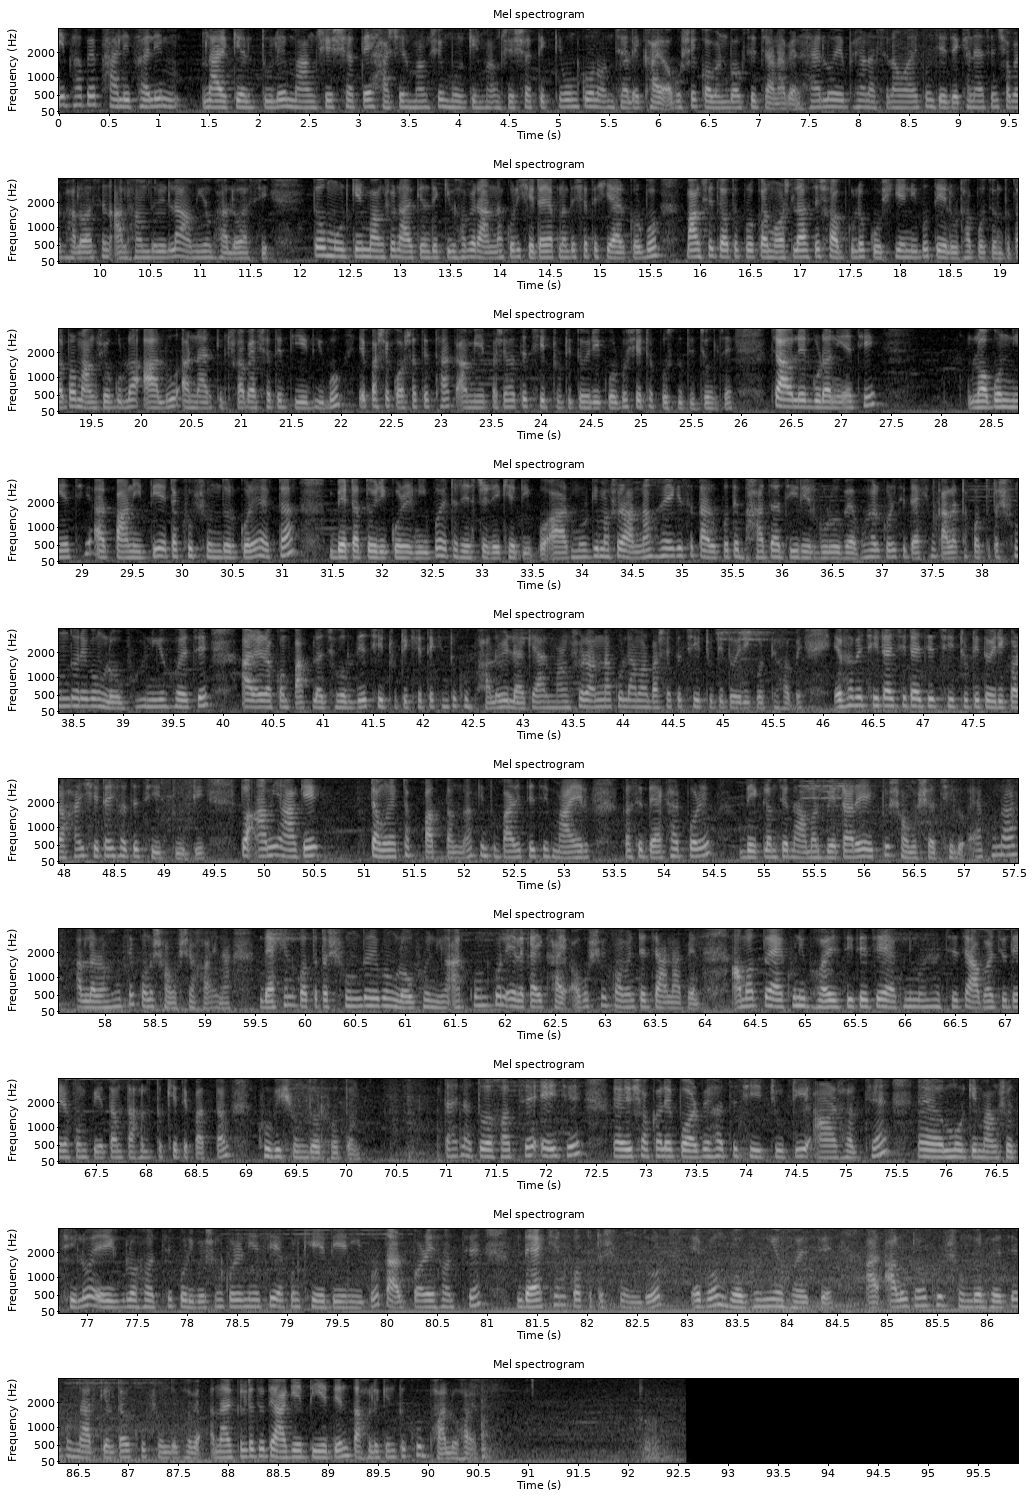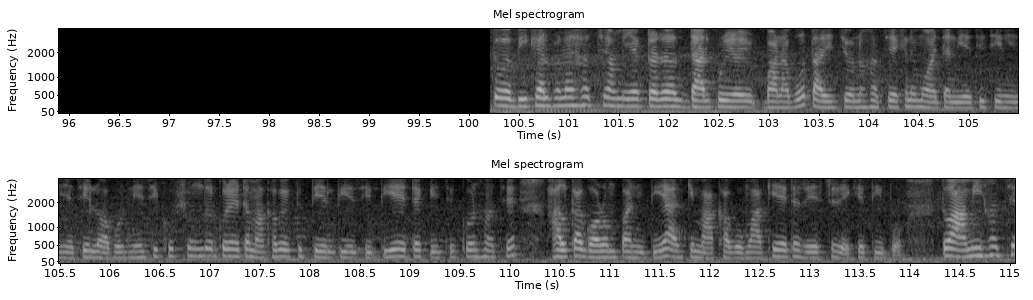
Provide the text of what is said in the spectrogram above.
এইভাবে ফালি ফালি নারকেল তুলে মাংসের সাথে, হাঁসের মাংস, মুরগির মাংসের সাথে কোন কোন অঞ্চলে খায় অবশ্যই কমেন্ট বক্সে জানাবেন। হ্যালো এভরিওয়ান আসসালামু আলাইকুম। যে যেখানে আছেন সবাই ভালো আছেন? আলহামদুলিল্লাহ, আমিও ভালো আছি। তো মুরগির মাংস, নারকেল দিয়ে কীভাবে রান্না করি সেটাই আপনাদের সাথে শেয়ার করব। মাংসের যত প্রকার মশলা আছে সবগুলো কষিয়ে নিব তেল ওঠা পর্যন্ত। তারপর মাংসগুলো, আলু আর নারকেল সব একসাথে দিয়ে দিব। এপাশে কষাতে থাক, আমি এপাশে হচ্ছে ছিটরুটি তৈরি করব, সেটার প্রস্তুতি চলছে। চাউলের গুঁড়া নিয়েছি। লবণ নিয়েছি আর পানি দিয়ে এটা খুব সুন্দর করে একটা বেটা তৈরি করে নিব, এটা রেস্টে রেখে দিব। আর মুরগি মাংস রান্না হয়ে গেছে, তার উপরে ভাজা জিরের গুঁড়ো ব্যবহার করেছি। দেখেন কালারটা কতটা সুন্দর এবং লোভনীয় হয়েছে। আর এরকম পাতলা ঝোল দিয়ে ছিটুটি খেতে কিন্তু খুব ভালোই লাগে। আর মাংস রান্না করলে আমার বাসায় তো ছিটুটি তৈরি করতে হবে। এভাবে ছিটায় ছিটায় যে ছিটুটি তৈরি করা হয়, সেটাই হচ্ছে ছিটুটি। তো আমি আগে তেমন একটা পারতাম না। কিন্তু বাড়িতে যে মায়ের কাছে দেখার পরে দেখলাম যে, না, আমার বেটারে একটু সমস্যা ছিল। এখন আর আল্লাহ রহমতে কোনো সমস্যা হয় না। দেখেন কতটা সুন্দর এবং লোভনীয়। আর কোন কোন এলাকায় খায়, অবশ্যই কমেন্টে জানাবেন। আমার তো এখনই ভয়েস দিতে যে, এখনই মনে হচ্ছে যে, আবার যদি এরকম পেতাম, তাহলে তো খেতে পারতাম। খুবই সুন্দর হতো। তাই না? তো হচ্ছে এই যে সকালের পর্বে হচ্ছে চিটুটি আর হচ্ছে মুরগির মাংস ছিল। এইগুলো হচ্ছে পরিবেশন করে নিয়েছি, এখন খেয়ে দিয়ে নিব। তারপরে হচ্ছে দেখেন কতটা সুন্দর এবং লোভনীয় হয়েছে। আর আলুটাও খুব সুন্দর হয়েছে এবং নারকেলটাও খুব সুন্দরভাবে। নারকেলটা যদি আগে দিয়ে দেন তাহলে কিন্তু খুব ভালো হয়। তো বিকালবেলায় হচ্ছে আমি একটা ডাল পুরি বানাবো, তার জন্য হচ্ছে এখানে ময়দা নিয়েছি, চিনি নিয়েছি, লবণ নিয়েছি, খুব সুন্দর করে এটা মাখাবো, একটু তেল দিয়েছি, দিয়ে এটা কিছুক্ষণ হচ্ছে হালকা গরম পানি দিয়ে আর কি মাখাবো, মাখিয়ে এটা রেস্টে রেখে দিব। তো আমি হচ্ছে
